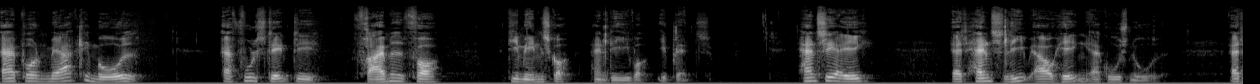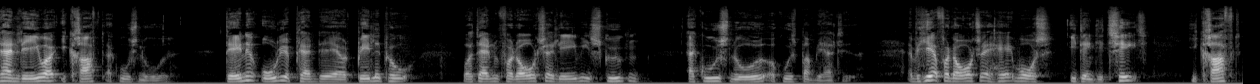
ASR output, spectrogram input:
er på en mærkelig måde er fuldstændig fremmed for de mennesker, han lever iblandt. Han ser ikke, at hans liv er afhængig af Guds nåde. At han lever i kraft af Guds nåde. Denne olieplante er jo et billede på, hvordan vi får lov til at leve i skyggen af Guds nåde og Guds barmhjertighed. At vi her får lov til at have vores identitet i kraft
